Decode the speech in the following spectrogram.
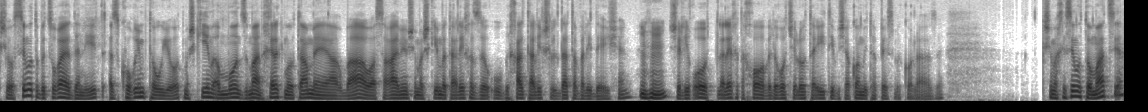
כשעושים אותו בצורה ידנית, אז קורים טעויות, משקיעים המון זמן, חלק מאותם אה, ארבעה או עשרה ימים שמשקיעים בתהליך הזה, הוא בכלל תהליך של Data Validation, מהמם. של לראות, ללכת אחורה ולראות שלא טעיתי ושהכל מתאפס בכל הזה. כשמכניסים אוטומציה,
